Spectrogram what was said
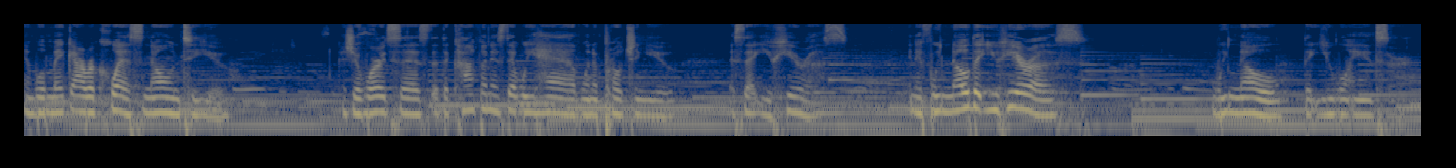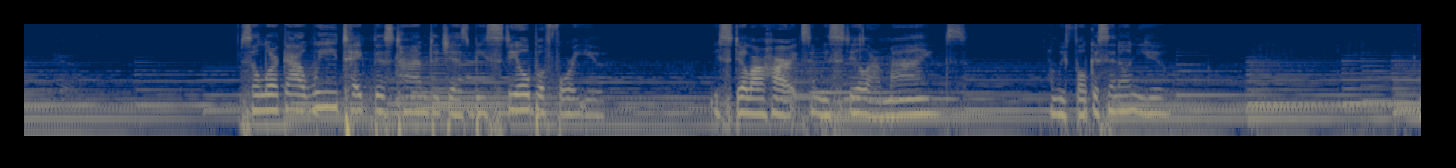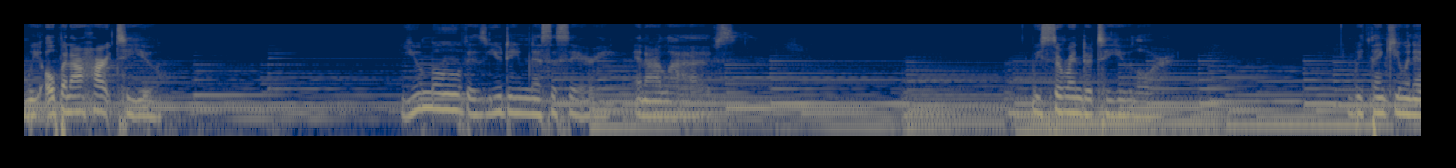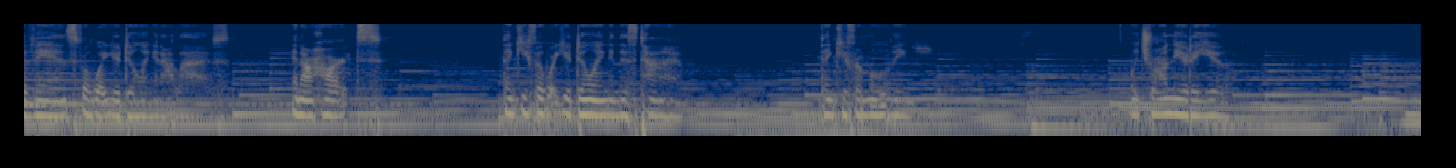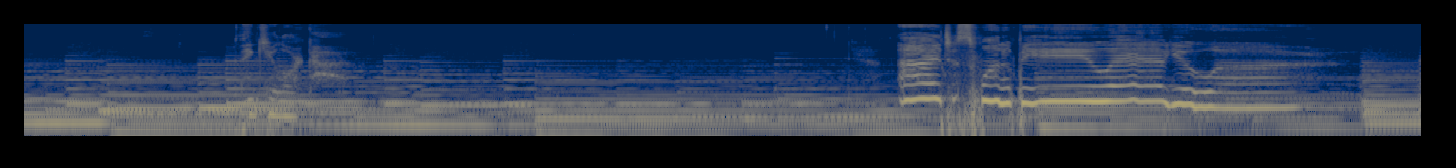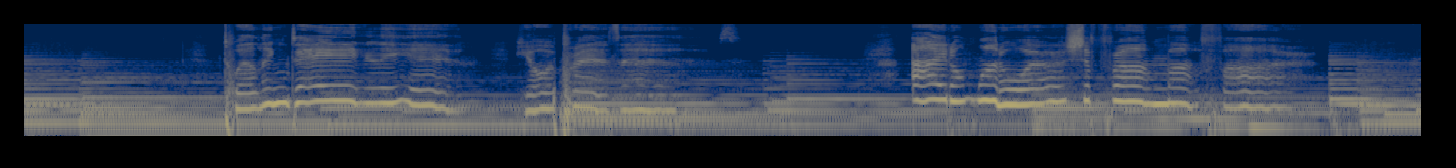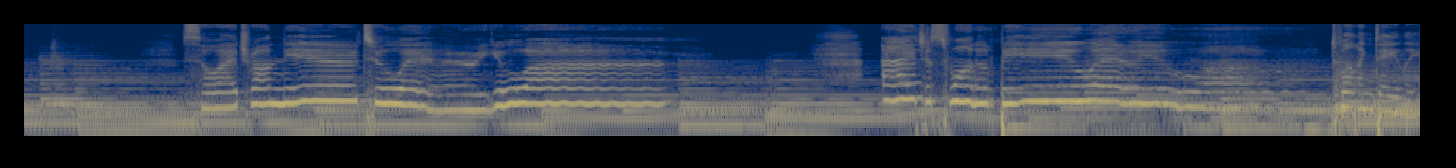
And we'll make our requests known to you. Because your word says that the confidence that we have when approaching you is that you hear us. And if we know that you hear us, we know that you will answer. So, Lord God, we take this time to just be still before you. We still our hearts and we still our minds, and we focus in on you. We open our heart to you. You move as you deem necessary in our lives. We surrender to you, Lord. We thank you in advance for what you're doing in our lives, in our hearts. Thank you for what you're doing in this time. Thank you for moving. We draw near to you. Thank you, Lord God. I just want to be where you are, dwelling daily in your presence. Worship from afar, so I draw near to where you are. I just want to be where you are, dwelling daily,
